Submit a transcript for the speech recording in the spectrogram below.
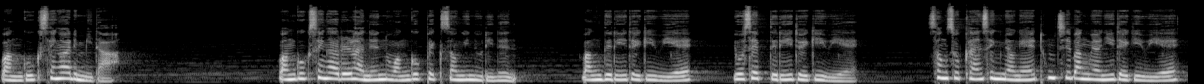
왕국 생활입니다. 왕국 생활을 하는 왕국 백성인 우리는 왕들이 되기 위해 요셉들이 되기 위해 성숙한 생명의 통치 방면이 되기 위해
